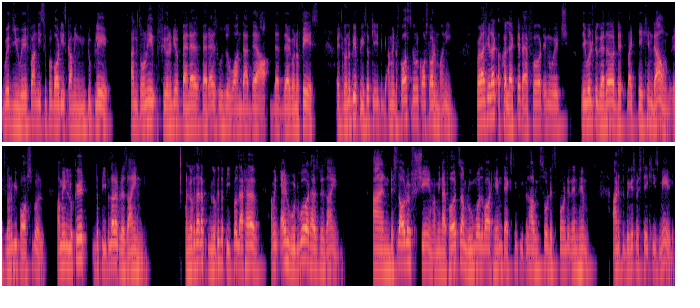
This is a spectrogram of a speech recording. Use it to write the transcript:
with UEFA and these super bodies coming into play, and it's only Florentino Perez, Perez who's the one that they're that they're going to face. It's going to be a piece of cake. I mean, of course, it's going to cost a lot of money, but I feel like a collective effort in which they will together like take him down. It's going to be possible. I mean, look at the people that have resigned, and look at that. Look at the people that have. I mean, Ed Woodward has resigned, and this is out of shame. I mean, I've heard some rumors about him texting people how he's so disappointed in him, and it's the biggest mistake he's made.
